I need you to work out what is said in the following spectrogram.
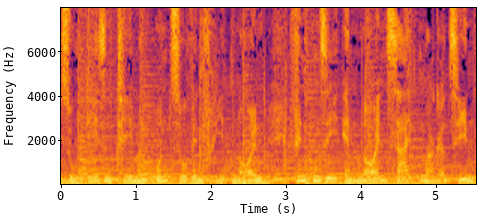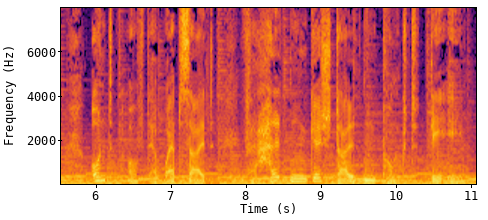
zu diesen Themen und zu Winfried Neun finden Sie im neuen Zeitmagazin und auf der Website verhaltengestalten.de.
